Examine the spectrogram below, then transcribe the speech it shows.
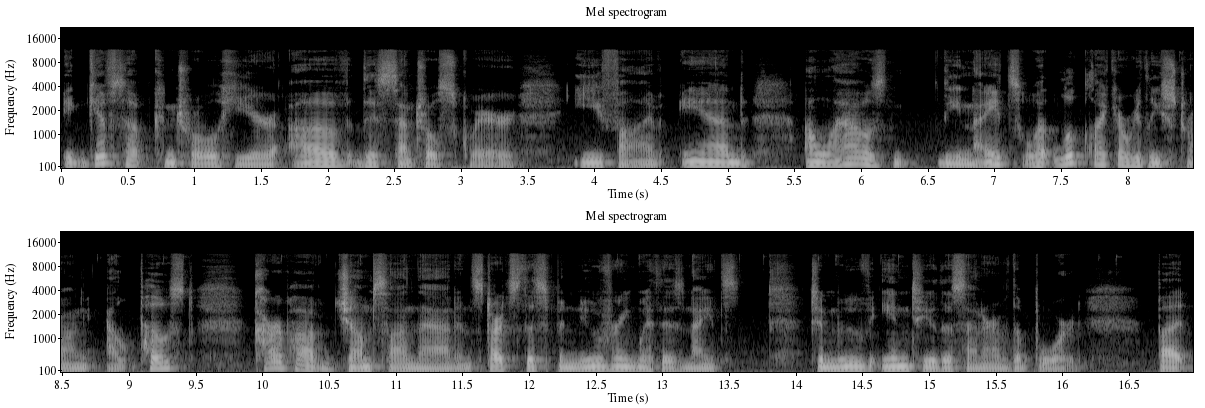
It gives up control here of this central square, E5, and allows the knights what looked like a really strong outpost. Karpov jumps on that and starts this maneuvering with his knights to move into the center of the board. But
